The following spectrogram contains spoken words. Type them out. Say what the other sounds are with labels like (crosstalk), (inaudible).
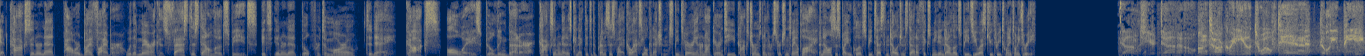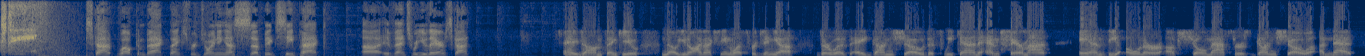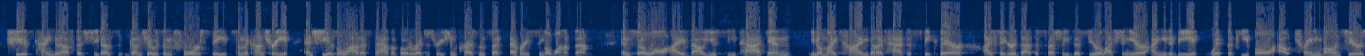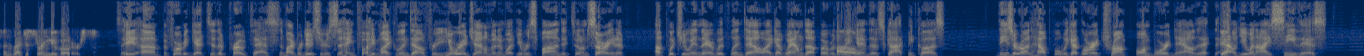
Get Cox Internet powered by fiber with America's fastest download speeds. It's internet built for tomorrow, today. Cox, always building better. Cox Internet is connected to the premises via coaxial connection. Speeds vary and are not guaranteed. Cox terms and other restrictions may apply. Analysis by Ookla Speed Test Intelligence Data. Fixed median download speeds. USQ3 2023. Dom Giordano on Talk Radio 1210 WPHT. Scott, welcome back. Thanks for joining us. Uh, big CPAC uh, events. Were you there, Scott? Hey, Dom. Thank you. No, you know, I'm actually in West Virginia there was a gun show this weekend in Fairmont, and the owner of Showmasters Gun Show, Annette, she is kind enough that she does gun shows in four states in the country, and she has allowed us to have a voter registration presence at every single one of them. And so while I value CPAC and you know my time that I've had to speak there, I figured that especially this year, election year, I need to be with the people out training volunteers and registering new voters. See, uh, before we get to the protests, my producer is (laughs) saying play Mike Lindell for you. You were a gentleman in what you responded to. I'm sorry to uh, put you in there with Lindell. I got wound up over the oh. weekend, though, Scott, because these are unhelpful. We got Laura Trump on board now. That yeah. how you and I see this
